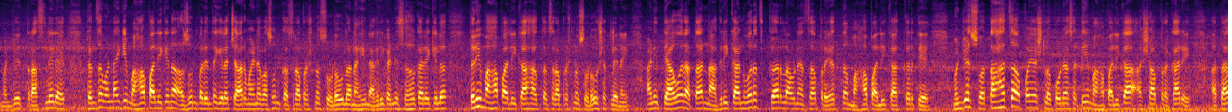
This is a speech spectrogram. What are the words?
म्हणजे त्रासलेले आहेत. त्यांचं म्हणणं आहे की महापालिकेनं अजूनपर्यंत गेल्या चार महिन्यापासून कचरा प्रश्न सोडवला नाही. नागरिकांनी सहकार्य केलं तरी महापालिका हा कचरा प्रश्न सोडवू शकले नाही. आणि त्यावर आता नागरिकांवरच कर लावण्याचा प्रयत्न महापालिका करते. म्हणजे स्वतःचं अपयश लपवण्यासाठी महापालिका अशा प्रकारे आता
